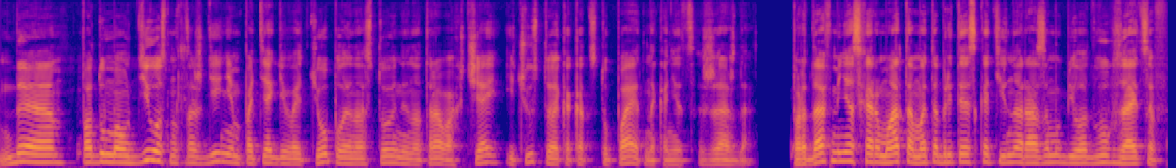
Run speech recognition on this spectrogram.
«Да», – подумал Дио с наслаждением, потягивая теплый, настойный на травах чай и чувствуя, как отступает, наконец, жажда. Продав меня с Харматом, эта бритая скотина разом убила двух зайцев,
